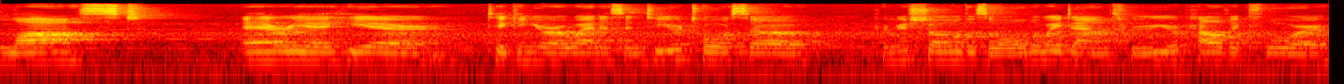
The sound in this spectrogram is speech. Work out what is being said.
Last area here, taking your awareness into your torso, from your shoulders all the way down through your pelvic floor.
